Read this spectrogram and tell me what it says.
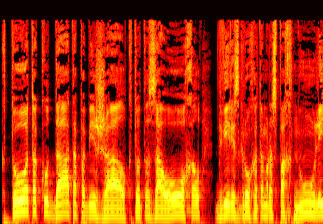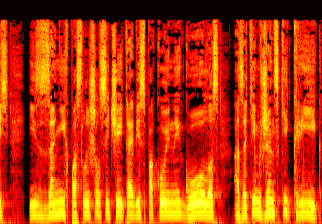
Кто-то куда-то побежал, кто-то заохал, двери с грохотом распахнулись, из-за них послышался чей-то обеспокоенный голос, а затем женский крик,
